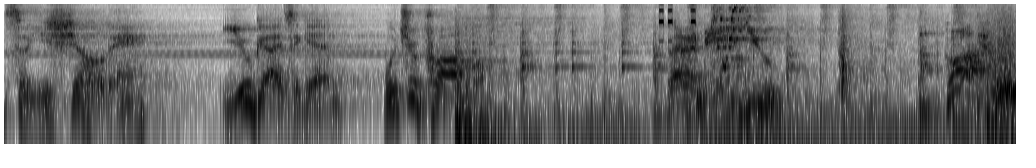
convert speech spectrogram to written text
So you showed, eh? You guys again. What's your problem? That'd be you. Hey,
